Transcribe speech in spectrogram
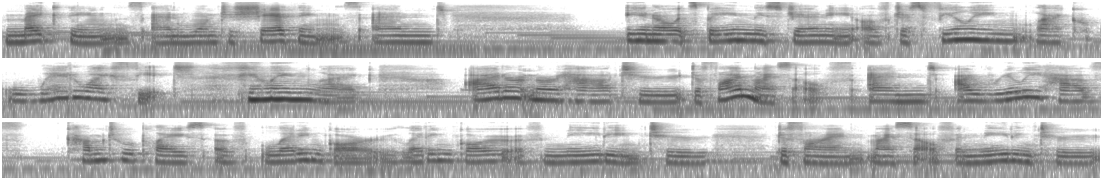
make things and want to share things. And, you know, it's been this journey of just feeling like, where do I fit? Feeling like, I don't know how to define myself. And I really have come to a place of letting go, letting go of needing to define myself and needing to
